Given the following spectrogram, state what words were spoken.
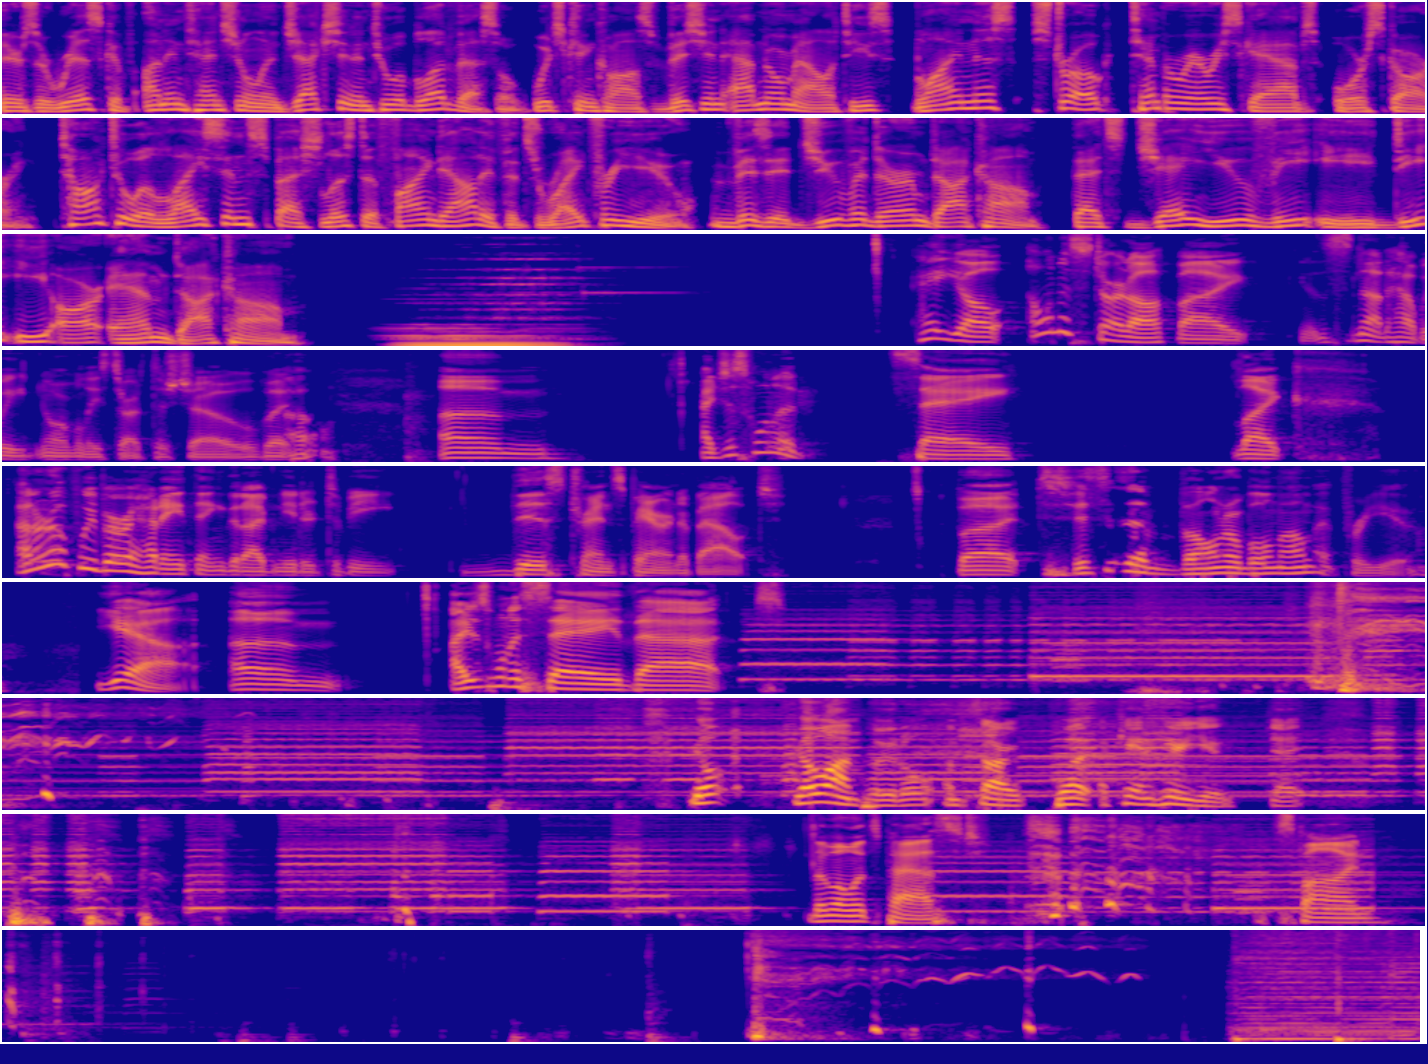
There's a risk of unintentional injection into a blood vessel, which can cause vision abnormalities, blindness, stroke, temporary scabs, or scarring. Talk to a licensed specialist to find out if it's right for you. Visit juvederm.com. That's J U V E D E R M.com. Hey, y'all. I want to start off by this is not how we normally start the show, but Oh. um, I just want to say, like, I don't know if we've ever had anything that I've needed to be this transparent about, but This is a vulnerable moment for you. yeah, um, I just want to say that. Go, go on, Poodle. I'm sorry. What? I can't hear you. Jay. The moment's passed. it's fine.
